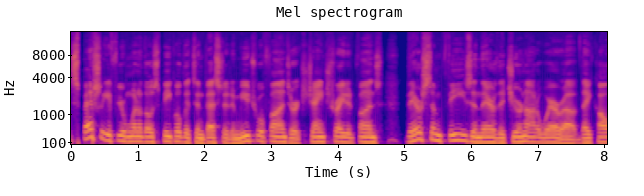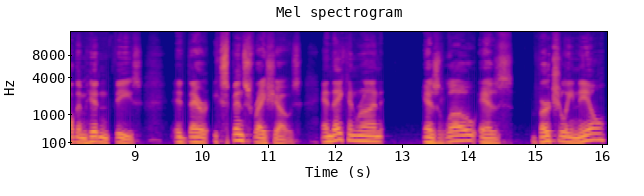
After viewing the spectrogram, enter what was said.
especially if you're one of those people that's invested in mutual funds or exchange traded funds, there's some fees in there that you're not aware of. They call them hidden fees. It, they're expense ratios, and they can run as low as virtually nil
